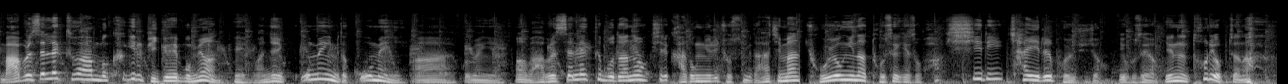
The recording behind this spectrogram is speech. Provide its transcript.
Marvel Select와 한번 크기를 비교해 보면 예, 완전히 꼬맹입니다. 꼬맹이. 아, 꼬맹이야. 어, Marvel Select보다는 확실히 가동률이 좋습니다. 하지만 조형이나 도색에서 확실히 차이를 보여주죠. 이거 보세요. 얘는 털이 없잖아.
